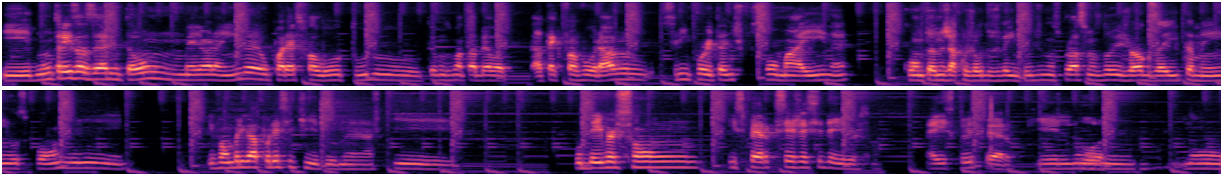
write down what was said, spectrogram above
E num 3 a 0 então, melhor ainda, o Parece falou tudo, temos uma tabela até que favorável, seria importante somar aí, né? Contando já com o jogo do Juventude, nos próximos dois jogos aí também os pontos e, e vão brigar por esse título, né? Acho que o Daverson, espero que seja esse Daverson. É isso que eu espero. Que ele não, não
